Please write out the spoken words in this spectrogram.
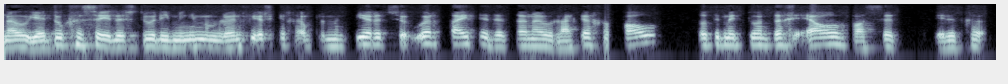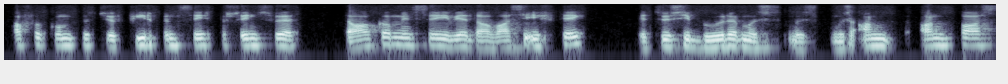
nou jy het ook gesê dis toe die minimumloon vir eers keer geïmplementeer het, so oor tyd het dit nou lekker geval. Tot en met 2011 was dit het dit afgekom tot so 4.6% so daar kom mense sê jy weet daar was 'n effek dit soos die boere moes moes moes aan, aanpas.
